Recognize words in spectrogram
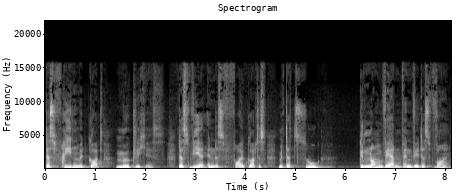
Dass Frieden mit Gott möglich ist. Dass wir in das Volk Gottes mit dazu genommen werden, wenn wir das wollen.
